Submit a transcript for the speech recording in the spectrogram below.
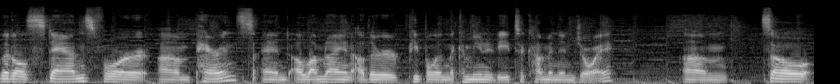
little stands for um, parents and alumni and other people in the community to come and enjoy. Um, so,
